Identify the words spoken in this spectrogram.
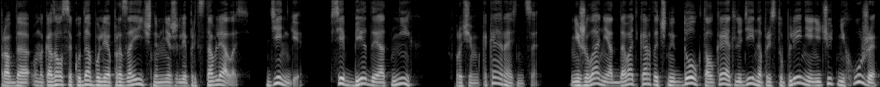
Правда, он оказался куда более прозаичным, нежели представлялось. Деньги. Все беды от них. Впрочем, какая разница? Нежелание отдавать карточный долг толкает людей на преступления ничуть не хуже,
